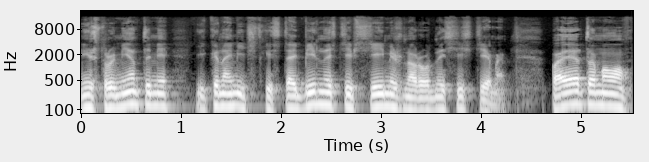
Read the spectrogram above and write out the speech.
инструментами экономической стабильности всей международной системы. Поэтому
